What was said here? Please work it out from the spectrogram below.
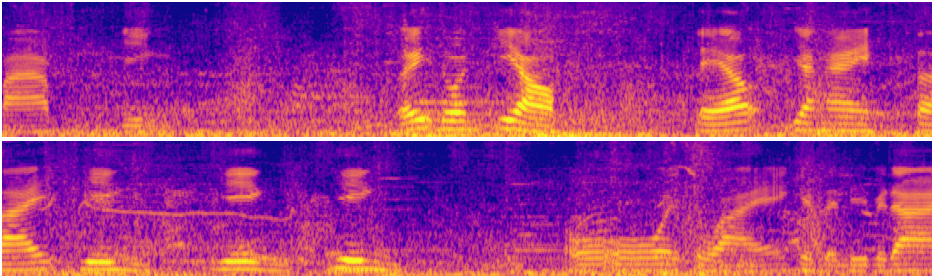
ป๊าบยิงเฮ้ย โดนเกี่ยว แล้วยังไงสไลด์ยิงยิงยิง โอ้ยสวยเก็บเดลีไปได้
